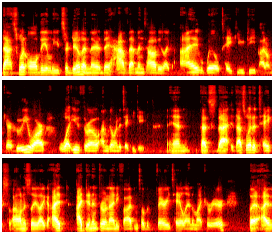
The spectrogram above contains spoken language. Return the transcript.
that's what all the elites are doing. They they have that mentality like i will take you deep. I don't care who you are what you throw i'm going to take you deep. And that's that that's what it takes honestly. Like i i didn't throw 95 until the very tail end of my career but i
